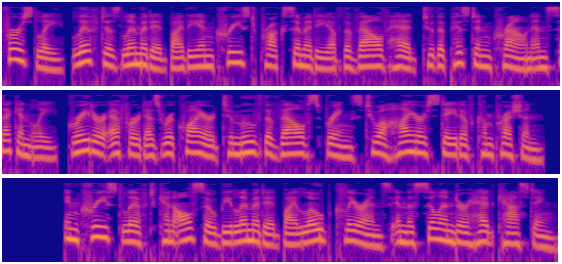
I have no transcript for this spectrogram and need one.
Firstly, lift is limited by the increased proximity of the valve head to the piston crown and secondly, greater effort is required to move the valve springs to a higher state of compression. Increased lift can also be limited by lobe clearance in the cylinder head casting.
